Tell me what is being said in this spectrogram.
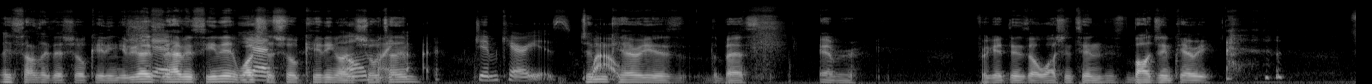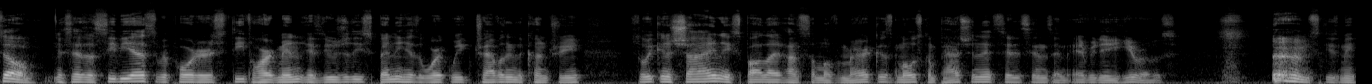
It sounds like that show Kidding. If you guys Shit. haven't seen it, watch the Yes. show Kidding on oh my Showtime. god. Jim Carrey is Jim wow. Carrey is the best ever. Forget Denzel Washington. It's about Jim Carrey. so it says a CBS reporter, Steve Hartman, is usually spending his work week traveling the country so he can shine a spotlight on some of America's most compassionate citizens and everyday heroes. Excuse me.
